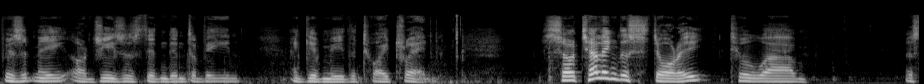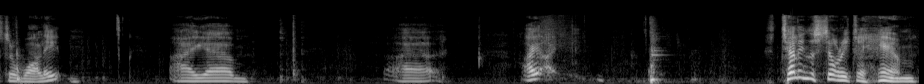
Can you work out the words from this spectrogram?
visit me or Jesus didn't intervene and give me the toy train. So, telling the story to um, Mr. Wally, I, um, uh, I, I, telling the story to him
